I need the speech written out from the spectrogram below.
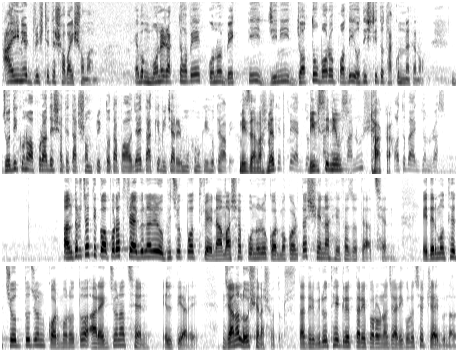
আইনের দৃষ্টিতে সবাই সমান এবং মনে রাখতে হবে কোনো ব্যক্তি যিনি যত বড় পদেই অধিষ্ঠিত থাকুন না কেন যদি কোনো অপরাধের সাথে তার সম্পৃক্ততা পাওয়া যায় তাকে বিচারের মুখোমুখি হতে হবে। মিজান আহমেদ সাধারণ নিউজ মানুষ ঢাকা। অথবা একজন রাষ্ট্র আন্তর্জাতিক অপরাধ ট্রাইব্যুনালের অভিযোগপত্রে নাম আসা পনেরো কর্মকর্তা সেনা হেফাজতে আছেন। এদের মধ্যে চোদ্দ জন কর্মরত আর একজন আছেন এলপিআরে। জানালো সেনা সদর। তাদের বিরুদ্ধে গ্রেপ্তারি পরোয়ানা জারি করেছে ট্রাইব্যুনাল।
